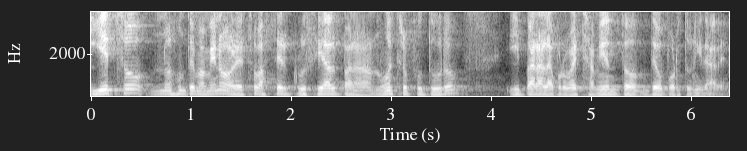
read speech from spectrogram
Y esto no es un tema menor, esto va a ser crucial para nuestro futuro y para el aprovechamiento de oportunidades.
